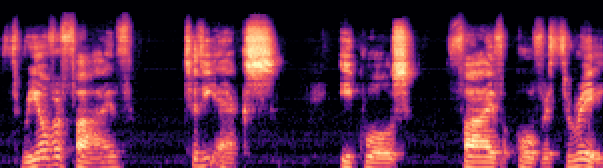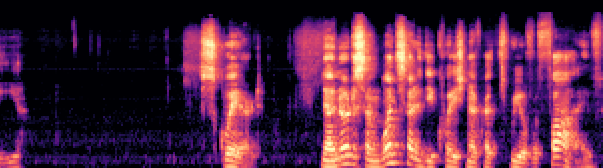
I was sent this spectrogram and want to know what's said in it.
3 over 5 to the x equals 5 over 3 squared. Now notice on one side of the equation I've got 3 over 5.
